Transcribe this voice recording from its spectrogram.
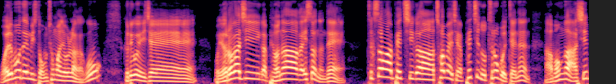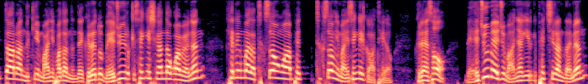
월보 데미지도 엄청 많이 올라가고 그리고 이제 뭐 여러 가지가 변화가 있었는데 특성화 패치가 처음에 제가 패치 노트로 볼 때는 아 뭔가 아쉽다라는 느낌 많이 받았는데 그래도 매주 이렇게 세 개씩 한다고 하면은 캐릭마다 특성화 패, 특성이 많이 생길 것 같아요. 그래서 매주 매주 만약에 이렇게 패치를 한다면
